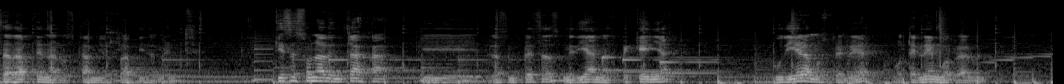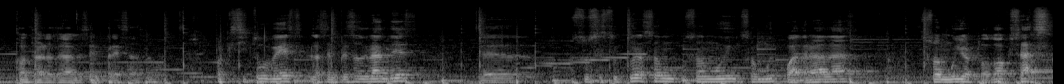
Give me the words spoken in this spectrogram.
se adapten a los cambios rápidamente. Que esa es una ventaja que las empresas medianas, pequeñas, pudiéramos tener, o tenemos realmente, contra las grandes empresas, ¿no? Porque si tú ves las empresas grandes, eh, sus estructuras son, son, muy, son muy cuadradas, son muy ortodoxas,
